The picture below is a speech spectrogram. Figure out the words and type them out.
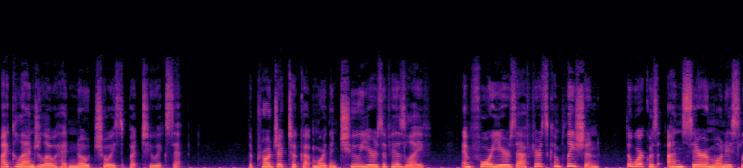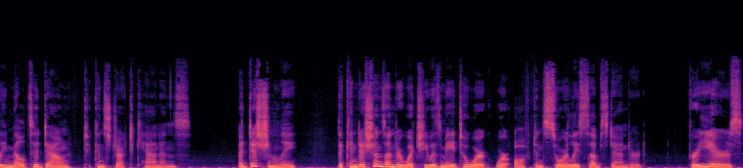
Michelangelo had no choice but to accept. The project took up more than two years of his life, and four years after its completion, the work was unceremoniously melted down to construct cannons. Additionally, the conditions under which he was made to work were often sorely substandard. For years,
